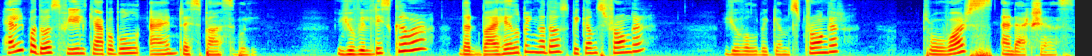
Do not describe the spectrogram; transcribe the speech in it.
Help others feel capable and responsible. You will discover that by helping others become stronger, you will become stronger through words and actions.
